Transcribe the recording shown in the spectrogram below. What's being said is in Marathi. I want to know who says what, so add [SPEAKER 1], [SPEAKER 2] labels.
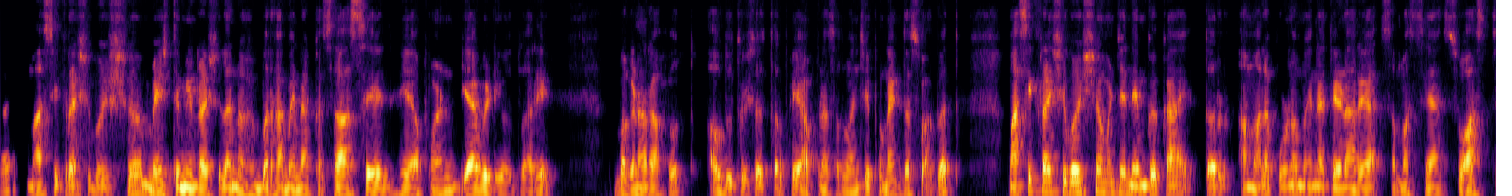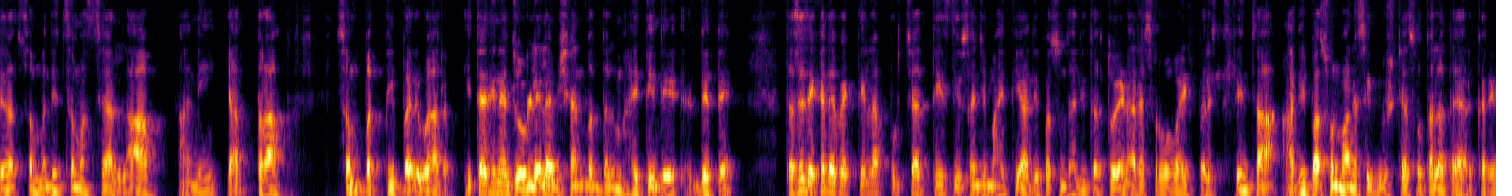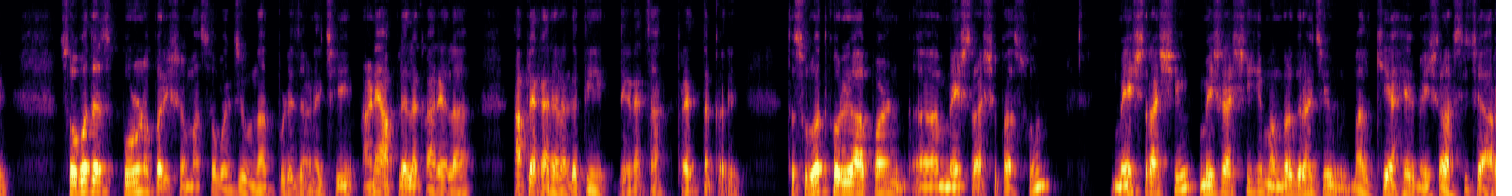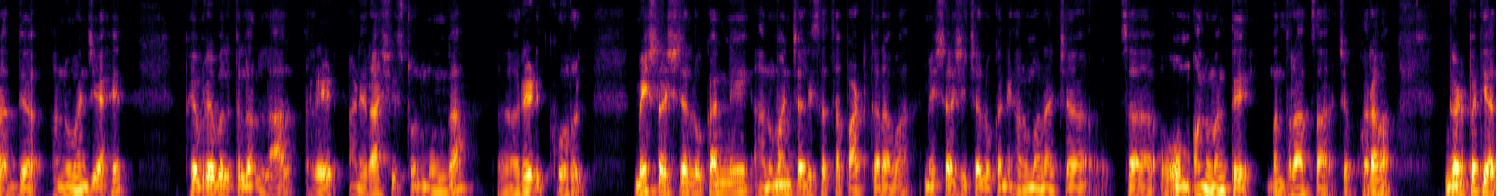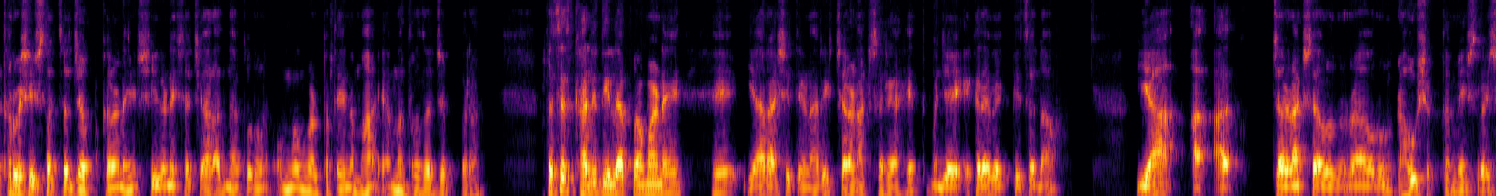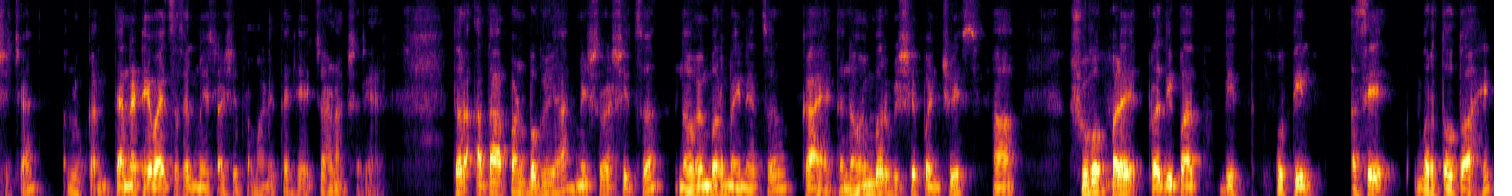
[SPEAKER 1] तर मासिक राशी भविष्य मेष ते मीन राशीला नोव्हेंबर हा महिना कसा असेल हे आपण या व्हिडिओद्वारे बघणार आहोत. अवधूत तर्फे आपणा सर्वांचे पुन्हा एकदा स्वागत. मासिक राशी भविष्य म्हणजे नेमकं काय? तर आम्हाला पूर्ण महिन्यात येणाऱ्या समस्या स्वास्थ्य संबंधित समस्या लाभ आणि यात्रा संपत्ती परिवार इत्यादीने जोडलेल्या विषयांबद्दल माहिती दे देते. तसेच एखाद्या व्यक्तीला पुढच्या तीस दिवसांची माहिती आधीपासून झाली तर तो येणाऱ्या सर्व वाईट परिस्थितींचा आधीपासून मानसिकदृष्ट्या स्वतःला तयार करेल. सोबतच पूर्ण परिश्रमासोबत जीवनात पुढे जाण्याची आणि आपल्याला कार्याला आपल्या कार्याला गती देण्याचा प्रयत्न करेल. तर सुरुवात करूया आपण मेष राशीपासून. मेष राशी मेष राशी ही मंगळ ग्रहाची मालकी आहे. मेष राशीचे आराध्य हनुमानजी म्हणजे आहेत. फेवरेबल कलर लाल रेड आणि राशी स्टोन मुंगा रेड कोरल. मेष राशीच्या लोकांनी हनुमान चालिसाचा पाठ करावा. मेष राशीच्या लोकांनी हनुमानाच्या ओम हनुमंते मंत्राचा जप करावा. गणपती अथर्वशीर्षाचा जप करणे श्री गणेशाची आराधना करून ओम गम गणपती नमहा या मंत्राचा जप करा. तसेच खाली दिल्याप्रमाणे हे या राशीत येणारी चरणाक्षरे आहेत. म्हणजे एखाद्या व्यक्तीचं नाव या चरणाक्षरावरून राहू शकतं मेष राशीच्या लोकांनी. त्यांना ठेवायचं असेल मेष राशीप्रमाणे तर हे चरणाक्षरे आहेत. तर आता आपण बघूया मेष राशीचं नोव्हेंबर महिन्याचं काय आहे. तर नोव्हेंबर वीसशे पंचवीस हा शुभ फळे प्रतिपादित होतील असे वर्तवतो आहे.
